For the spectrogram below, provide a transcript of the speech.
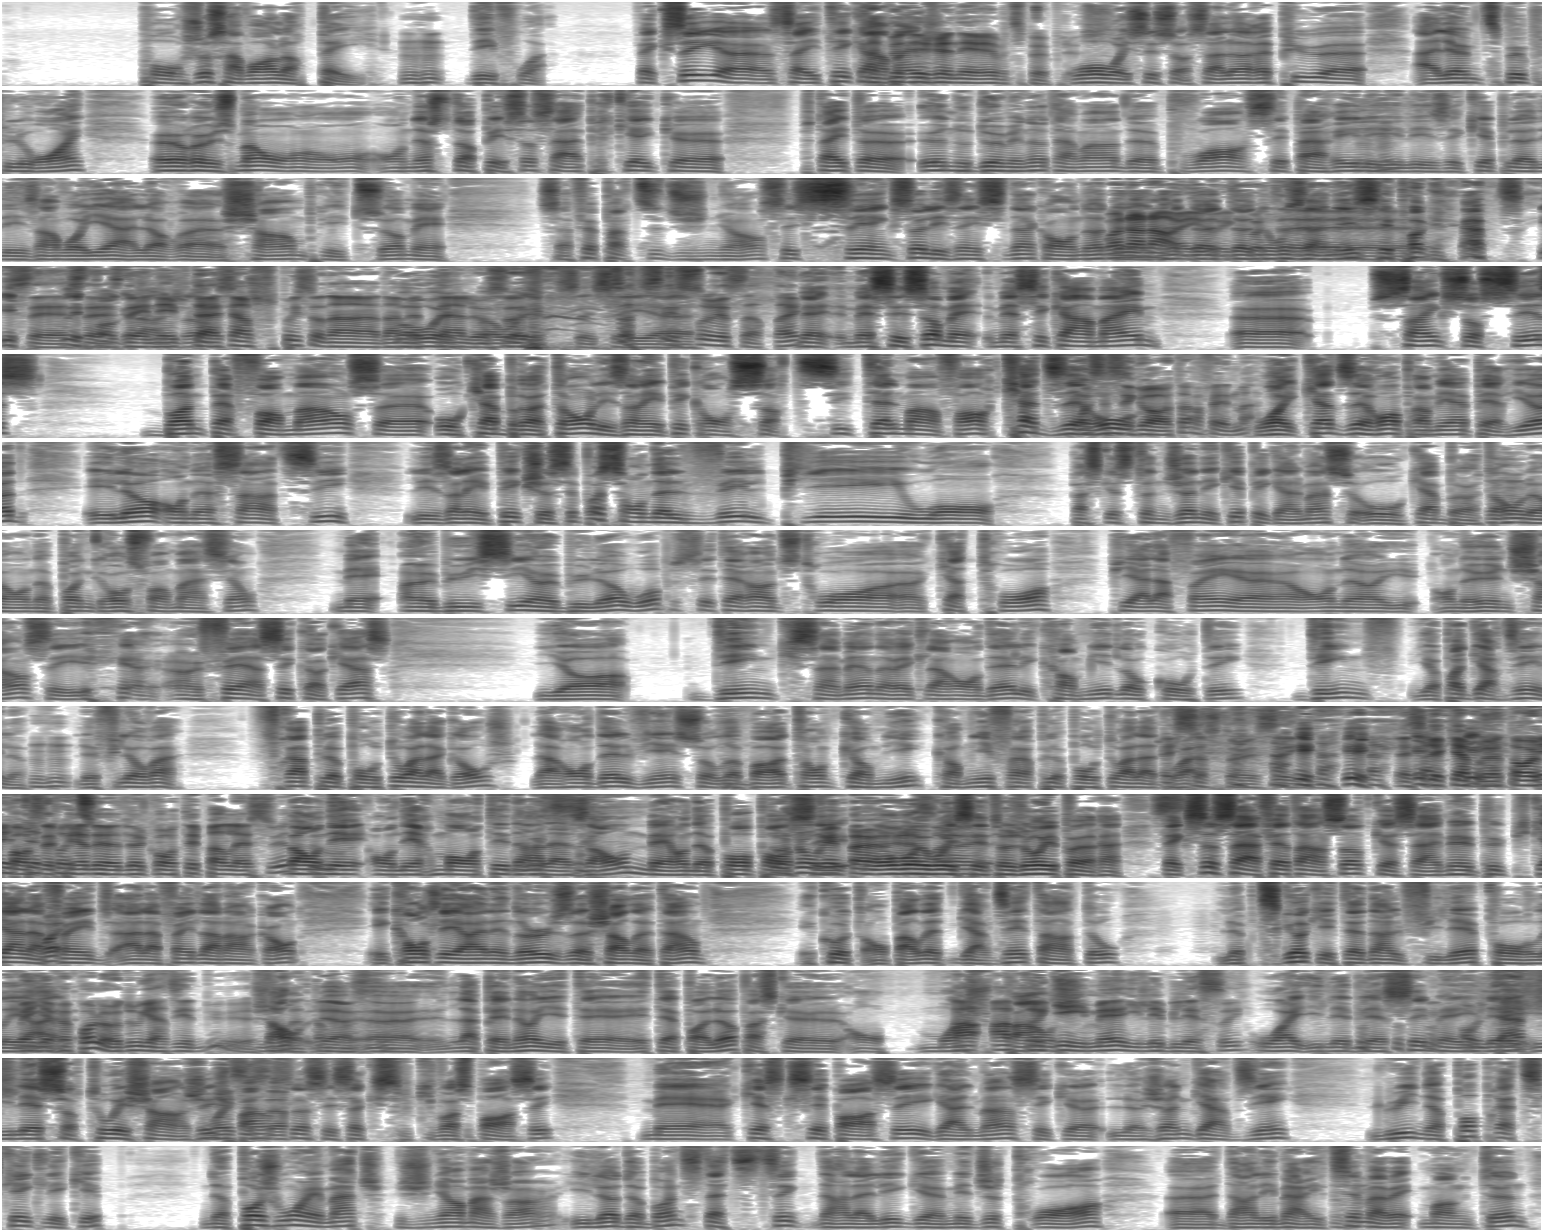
pour juste avoir leur paye, Mhm. des fois. Fait que, euh, ça a été ça quand peut même... dégénérer un petit peu plus. Oui, oui, c'est ça. Ça aurait pu euh, aller un petit peu plus loin. Heureusement, on, on a stoppé ça. Ça a pris quelques, peut-être euh, une ou deux minutes avant de pouvoir séparer les, Mhm. les équipes, là, les envoyer à leur euh, chambre et tout ça. Mais ça fait partie du junior. C'est rien que ça, les incidents qu'on a de, Ouais, non, non, de- de- de écoute, nos euh, années. C'est pas grave. C'est une invitation à souper, ça, dans, dans notre oui, temps. Ça, oui, c'est- Ça, sûr et certain. Mais, mais c'est ça, mais, mais c'est quand même euh, 5 sur 6. Bonne performance. Euh, au Cap-Breton, les Olympiques ont sorti tellement fort. 4-0. Ouais, en fin de match. Oui, 4-0 en première période. Et là, on a senti les Olympiques. Je ne sais pas si on a levé le pied ou on. Parce que c'est une jeune équipe également au Cap-Breton. Là, On n'a pas une grosse formation. Mais un but ici, un but là. Oups, c'était rendu 3, euh, 4-3. Puis à la fin, euh, on, a, eu- on a eu une chance. Et un fait assez cocasse. Il y a Dean qui s'amène avec la rondelle et Cormier de l'autre côté. Dean, il n'y a pas de gardien, là. Mhm. Le filet ouvert. Frappe le poteau à la gauche. La rondelle vient sur le bâton de Cormier. Cormier frappe le poteau à la Et droite. ça, c'est un signe. Est-ce que Cabreton est passé près de, de compter par la suite? Ben, on, est, on est remonté dans Oui. la zone, mais on n'a pas passé. Toujours épeurant, Oui, oui, c'est toujours épeurant. Fait que ça, ça a fait en sorte que ça a mis un peu de piquant à la, Ouais. fin, du- à la fin de la rencontre. Et contre les Highlanders de Charlottetown, écoute, on parlait de gardien tantôt. Le petit gars qui était dans le filet pour les Mais il n'y avait pas le deux gardien de but. Non, Charlotte, le- on dit. euh, la Pena, il était, était pas là parce que on, moi, En- je entre pense. guillemets, il est blessé. Oui, il est blessé, mais il est, il est surtout échangé, Oui, je pense. C'est ça qui, qui va se passer. Mais euh, qu'est-ce qui s'est passé également, c'est que le jeune gardien, lui, n'a pas pratiqué avec l'équipe, n'a pas joué un match junior majeur. Il a de bonnes statistiques dans la Ligue euh, Midget 3A, euh, dans les maritimes Mhm. avec Moncton,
